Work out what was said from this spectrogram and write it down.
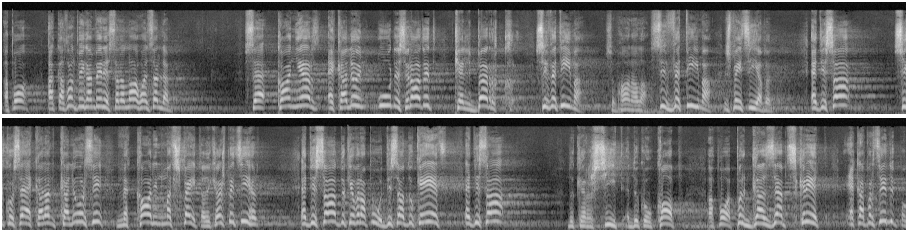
Apo a ka thon pejgamberi sallallahu alajhi wasallam Se ka njerëz e kalojnë urën e siratit kel berq, si vetima. Subhanallah, si vetima në shpejtësi apo. E disa sikurse e kalon kalorësi me kalin ma të shpejtë, edhe kjo është shpejtësi. E disa duke vrapu, disa duke ecë, e disa duke rrshqit e duke u kap apo e për gazep të shkret e kapërcen po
